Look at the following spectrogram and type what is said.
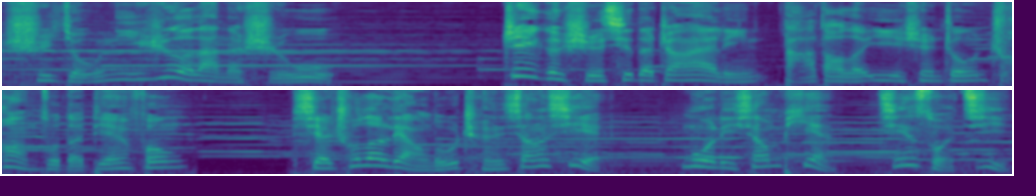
吃油腻热烂的食物。这个时期的张爱玲达到了一生中创作的巅峰，写出了《两炉沉香屑》《茉莉香片》《金锁记》。《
